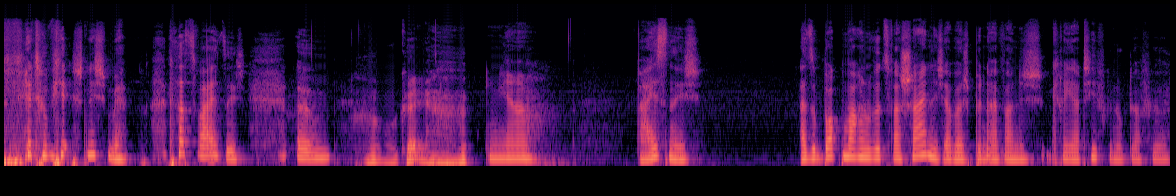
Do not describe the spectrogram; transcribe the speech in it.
tätowiere ich nicht mehr. Das weiß ich. Ähm, Okay. ja, weiß nicht. Also Bock machen wird's wahrscheinlich, aber ich bin einfach nicht kreativ genug dafür.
